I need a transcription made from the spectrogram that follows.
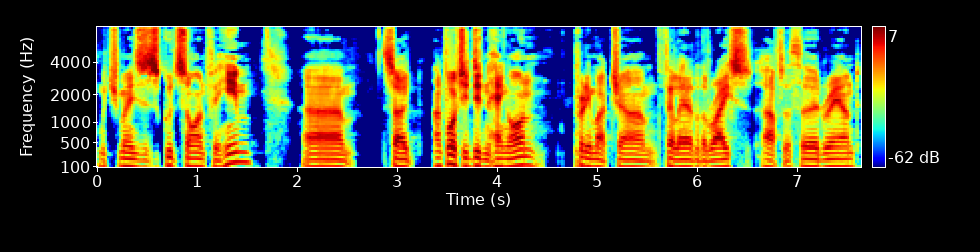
which means it's a good sign for him. Um, so unfortunately, didn't hang on. Pretty much um, fell out of the race after the third round.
